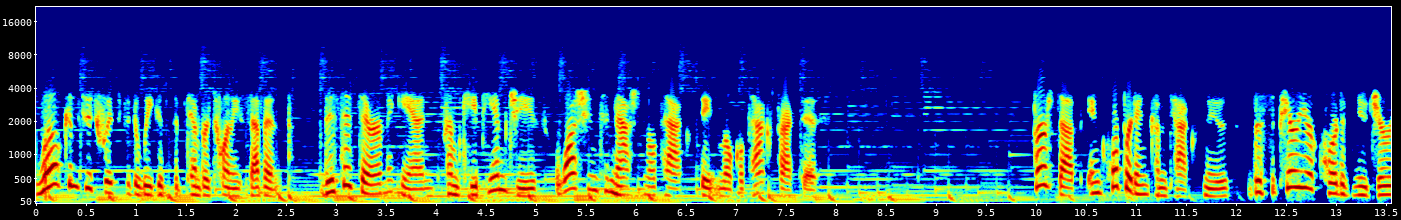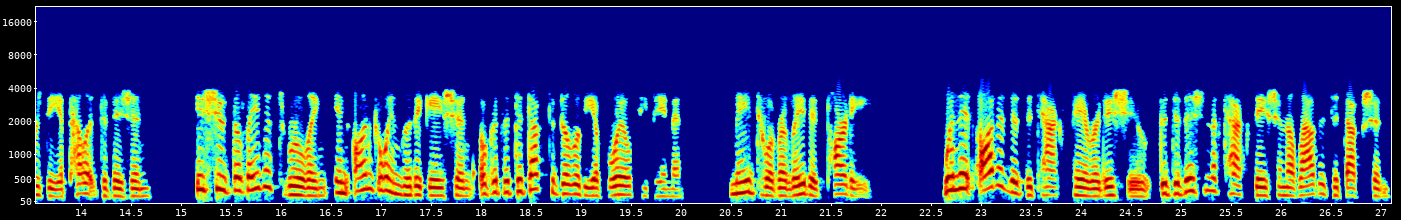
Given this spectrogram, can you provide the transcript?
Welcome to Twist for the week of September 27th. This is Sarah McGahan from KPMG's Washington National Tax State and Local Tax Practice. First up, in corporate income tax news, the Superior Court of New Jersey Appellate Division issued the latest ruling in ongoing litigation over the deductibility of royalty payments made to a related party. When it audited the taxpayer at issue, the Division of Taxation allowed a deduction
